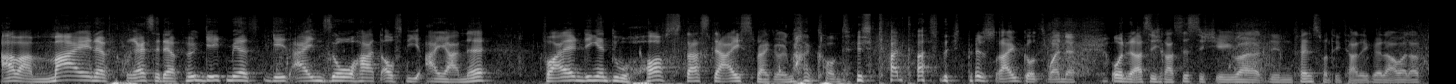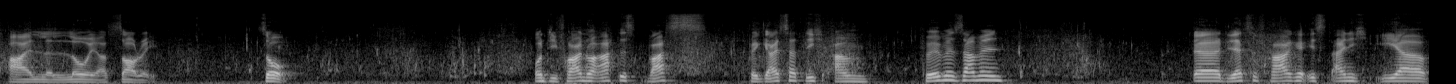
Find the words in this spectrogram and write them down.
Aber meine Fresse, der Film geht mir, geht einen so hart auf die Eier, ne? Vor allen Dingen, du hoffst, dass der Eisberg irgendwann kommt. Ich kann das nicht beschreiben, kurz, Freunde. Ohne dass ich rassistisch gegenüber den Fans von Titanic werde, aber das... Halleluja, sorry. So. Und die Frage Nummer 8 ist, was begeistert dich am Filme sammeln? Äh, die letzte Frage ist eigentlich eher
